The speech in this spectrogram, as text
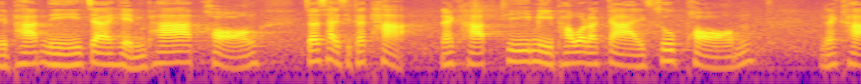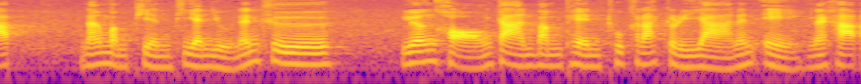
ในภาพนี้จะเห็นภาพของเจ้าชายสิทธัตถะ นะครับที่มีพระวรากายสู้ผอมนะครับนั่งบำเพ็ญเพียรอยู่นั่นคือเรื่องของการบำเพ็ญทุกขกริยานั่นเองนะครับ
